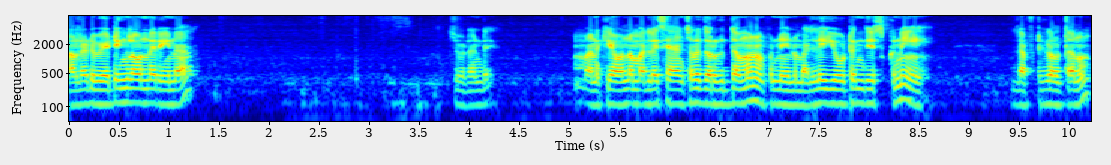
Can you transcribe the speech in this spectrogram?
ఆల్రెడీ వెయిటింగ్లో ఉన్నారు ఈయన. చూడండి. మనకి ఏమన్నా మళ్ళీ శాంచలు దొరుకుద్దాము ఇప్పుడు నేను మళ్ళీ యూటర్న్ తీసుకుని లెఫ్ట్కి వెళ్తాను.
